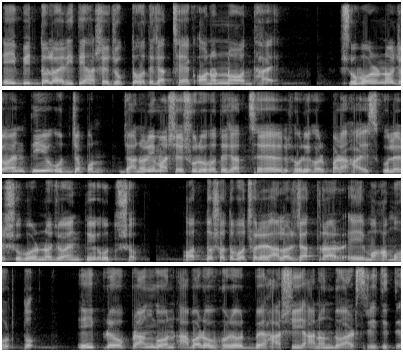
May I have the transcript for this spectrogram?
এই বিদ্যালয়ের ইতিহাসে যুক্ত হতে যাচ্ছে এক অনন্য অধ্যায়। সুবর্ণ জয়ন্তী উদযাপন। জানুয়ারি মাসে শুরু হতে যাচ্ছে হরিহরপাড়া হাই স্কুলের সুবর্ণ জয়ন্তী উৎসব। অর্ধ শত বছরের আলোর যাত্রার এই মহামুহূর্ত। এই প্রিয় প্রাঙ্গণ আবারও ভরে উঠবে হাসি, আনন্দ আর স্মৃতিতে।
